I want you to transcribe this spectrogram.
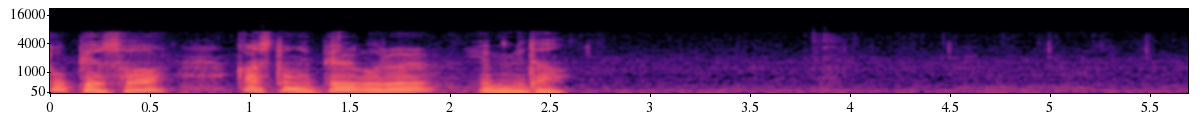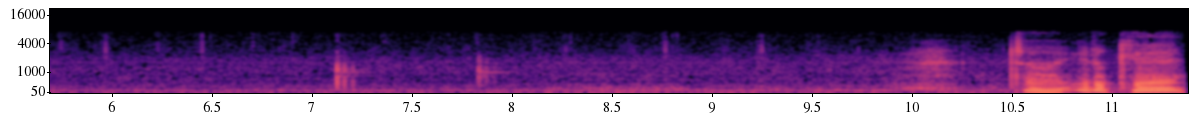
눕혀서 가스통의 밸브를 엽니다. 자 이렇게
